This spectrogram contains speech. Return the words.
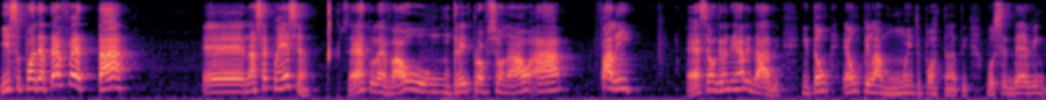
Isso pode até afetar é, na sequência, certo? Levar o, um trade profissional a falir. Essa é uma grande realidade. Então, é um pilar muito importante. Você deve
